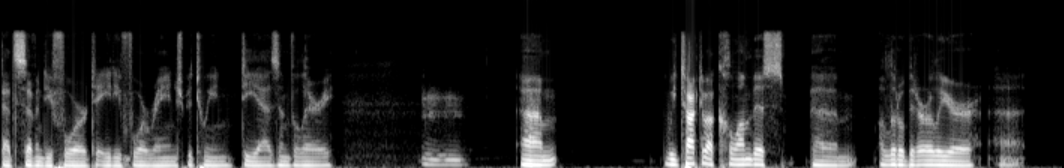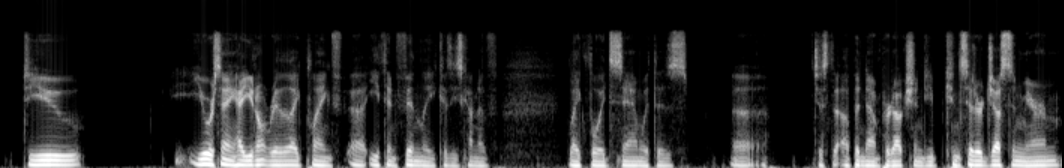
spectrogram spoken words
that 74 to 84 range between Diaz and Valeri. Mm-hmm. Um, we talked about Columbus um, a little bit earlier. Uh, do you you were saying how you don't really like playing uh, Ethan Finlay because he's kind of like Lloyd Sam with his uh, just the up and down production. Do you consider Justin Meram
